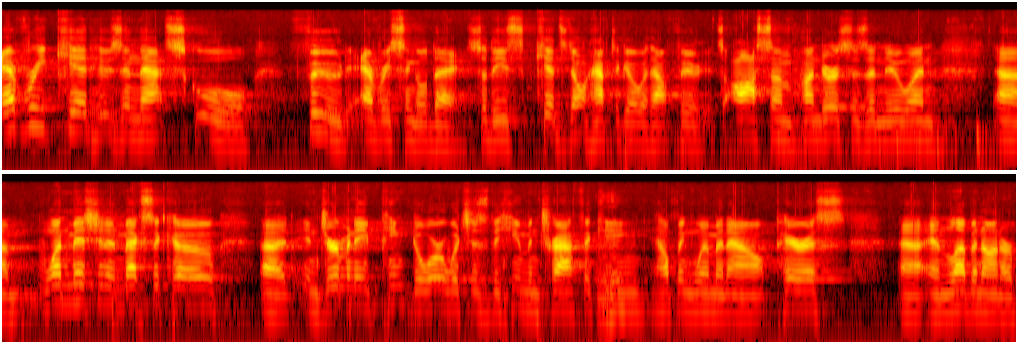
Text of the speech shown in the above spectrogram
every kid who's in that school food every single day. So these kids don't have to go without food. It's awesome. Honduras is a new one. Um, one mission in Mexico, uh, in Germany, Pink Door, which is the human trafficking, mm-hmm. helping women out. Paris, uh, and Lebanon are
